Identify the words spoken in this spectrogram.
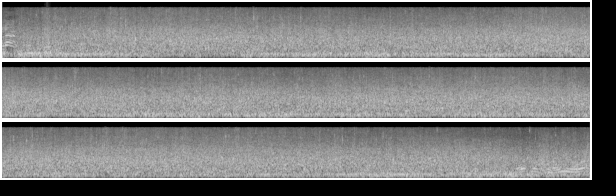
หนัก รถมันสวยอยู่วะ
